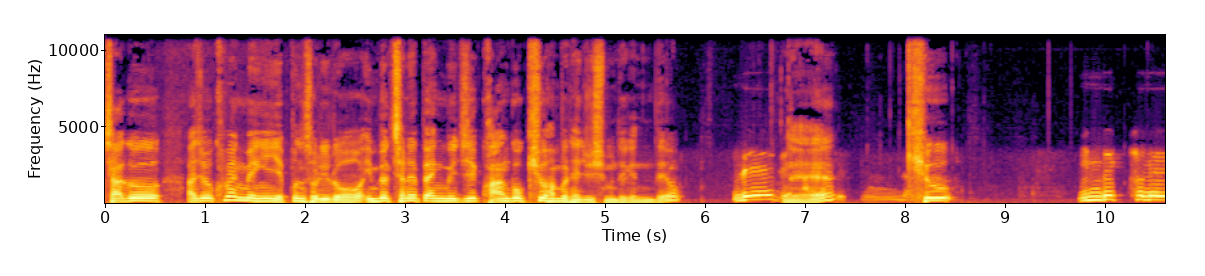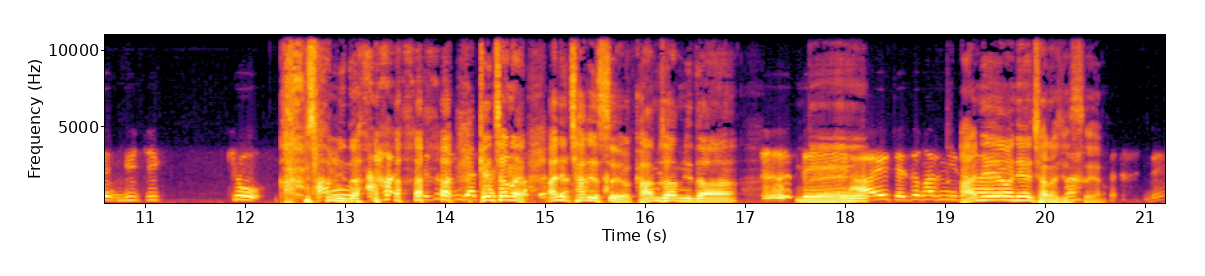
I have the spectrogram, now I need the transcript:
자, 그 아주 코맹맹이 예쁜 소리로 임백천의 백뮤직 광고 큐 한번 해주시면 되겠는데요. 네, 네. 네. 알겠습니다. 큐. 임백천의 뮤직 큐. 감사합니다. 아, 죄송합니다. 괜찮아요. 아니, 잘했어요. 감사합니다. 네. 아유, 죄송합니다. 아니에요, 아니에요. 잘하셨어요. 네.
